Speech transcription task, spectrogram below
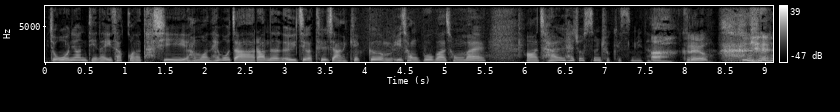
이제 5년 뒤나 이 사건을 다시 한번 해보자라는 의지 가 들지 않게끔 이 정부가 정말 어, 잘 해줬으면 좋겠습니다. 아 그래요? 이게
